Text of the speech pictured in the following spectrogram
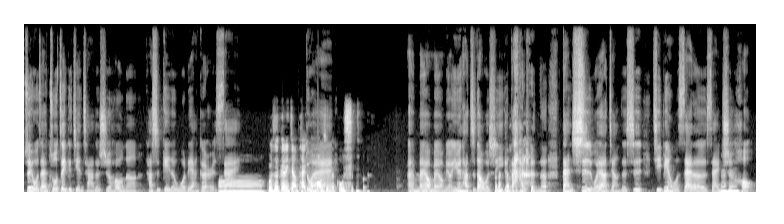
所以我在做这个检查的时候呢，他是给了我两个耳塞。哦，不是跟你讲太空冒险的故事吗？哎，没有没有没有，因为他知道我是一个大人了。但是我要讲的是，即便我塞了耳塞之后。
